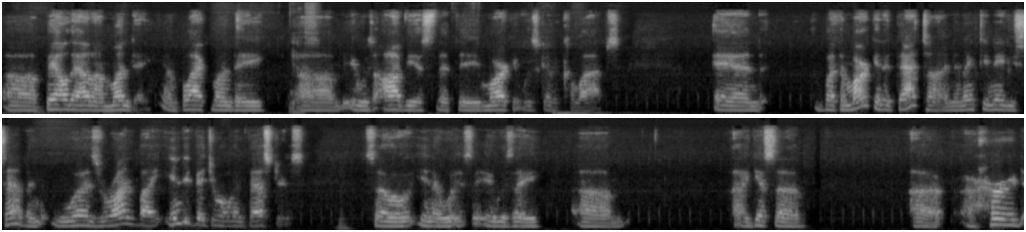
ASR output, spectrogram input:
uh, bailed out on Monday. On Black Monday, yes. um, it was obvious that the market was going to collapse. And but the market at that time in 1987 was run by individual investors. So you know, it was, it was a, um, I guess a, a, a herd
